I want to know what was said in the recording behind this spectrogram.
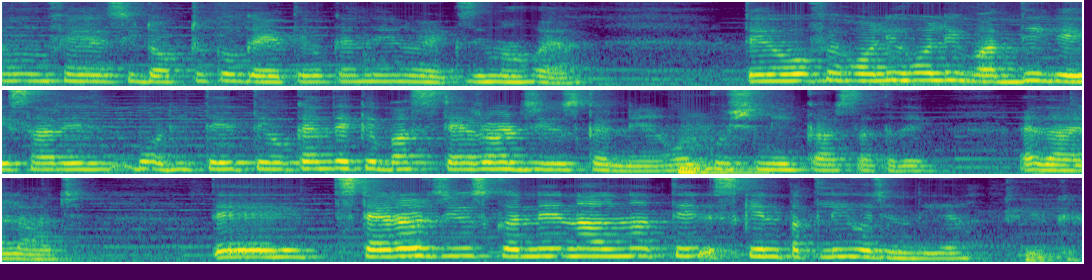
ਉਹ ਫਿਰ ਅਸੀਂ ਡਾਕਟਰ ਕੋ ਗਏ ਤੇ ਉਹ ਕਹਿੰਦੇ ਇਹਨੂੰ ਐਗਜ਼ੀਮਾ ਹੋਇਆ। ਤੇ ਉਹ ਫਿਰ ਹੌਲੀ ਹੌਲੀ ਵੱਧਦੀ ਗਈ ਸਾਰੇ ਬੋਡੀ ਤੇ ਤੇ ਉਹ ਕਹਿੰਦੇ ਕਿ ਬਸ ਸਟੀਰੋਇਡਸ ਯੂਜ਼ ਕਰਨੇ ਆ ਹੋਰ ਕੁਝ ਨਹੀਂ ਕਰ ਸਕਦੇ ਇਹਦਾ ਇਲਾਜ। ਤੇ ਸਟੀਰੋਇਡਸ ਯੂਜ਼ ਕਰਨੇ ਨਾਲ ਨਾ ਤੇ ਸਕਿਨ ਪਤਲੀ ਹੋ ਜਾਂਦੀ ਆ। ਠੀਕ ਹੈ।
